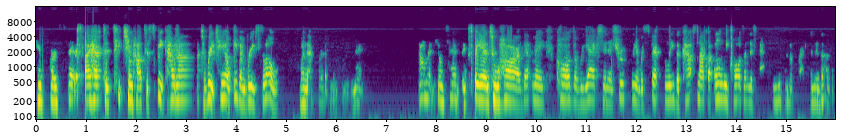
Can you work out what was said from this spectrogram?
his first steps, I have to teach him how to speak, how not to reach. Hell, even breathe slow when that person is next. Don't let your chest expand too hard. That may cause a reaction. And truthfully and respectfully, the cop's not the only cause in this action. This is a fraction of us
